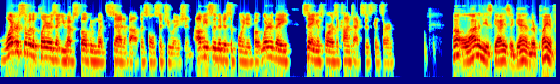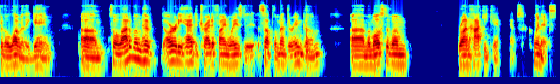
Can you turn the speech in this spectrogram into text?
what are some of the players that you have spoken with said about this whole situation? Obviously, they're disappointed, but what are they saying as far as the context is concerned? Well, a lot of these guys, again, they're playing for the love of the game. Um, so a lot of them have already had to try to find ways to supplement their income. Um, most of them run hockey camps, clinics,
